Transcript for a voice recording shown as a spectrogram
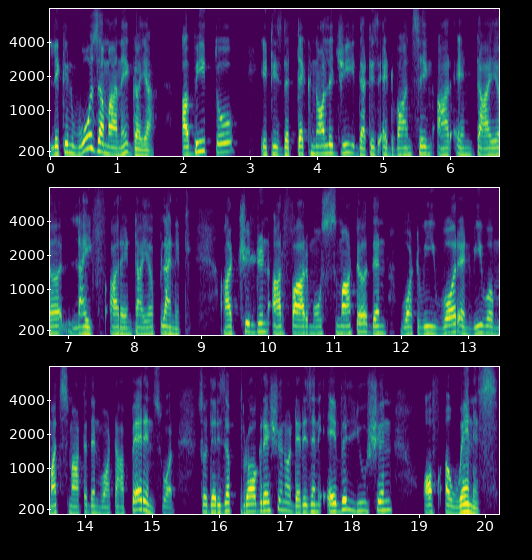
लेकिन वो जमाने गया अभी तो it is the technology that is advancing our entire life, our entire planet. Our children are far more smarter than what we were, and we were much smarter than what our parents were. So there is a progression or there is an evolution of awareness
